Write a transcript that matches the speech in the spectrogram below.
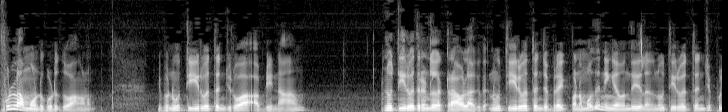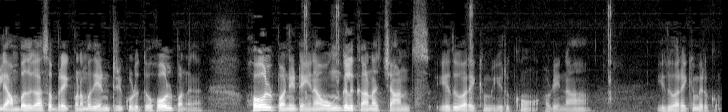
ஃபுல் அமௌண்ட் கொடுத்து வாங்கணும். இப்போ நூற்றி இருபத்தஞ்சி ரூபா அப்படின்னா நூற்றி இருபத்தி ரெண்டில் ட்ராவல் ஆகுது. நூற்றி இருபத்தஞ்சு பிரேக் பண்ணும்போது நீங்கள் வந்து இதில் நூற்றி இருபத்தஞ்சு புள்ளி ஐம்பது காசை பிரேக் பண்ணும்போது என்ட்ரி கொடுத்து ஹோல்ட் பண்ணுங்கள் ஹோல்ட் பண்ணிட்டீங்கன்னா உங்களுக்கான சான்ஸ் எது வரைக்கும் இருக்கும் அப்படின்னா இது வரைக்கும் இருக்கும்.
